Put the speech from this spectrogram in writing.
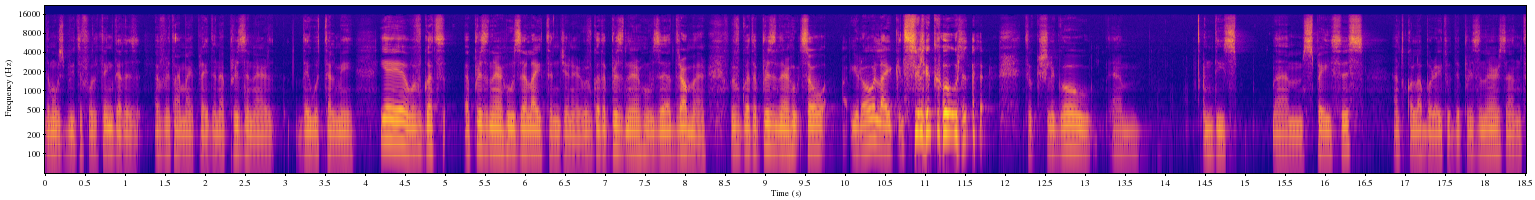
the most beautiful thing that is every time I played in a prisoner, they would tell me, "Yeah, yeah, we've got a prisoner who's a light engineer. We've got a prisoner who's a drummer. We've got a prisoner who." So you know, like it's really cool to actually go um, in these um, spaces and collaborate with the prisoners. And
